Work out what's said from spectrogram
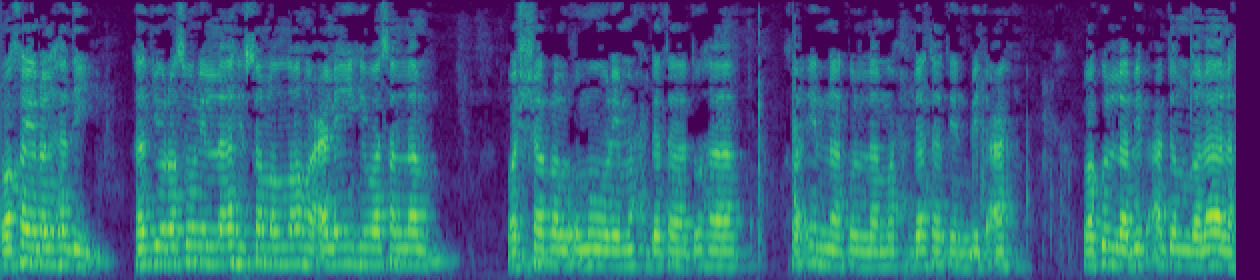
وخير الهدي هدي رسول الله صلى الله عليه وسلم وشر الأمور محدثاتها فإن كل محدثة بدعة وكل بدعة ضلالة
